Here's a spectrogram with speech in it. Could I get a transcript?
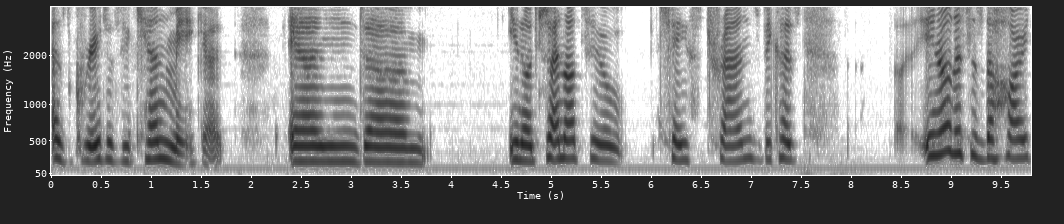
as great as you can make it, and um, you know, try not to chase trends because you know, this is the hard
